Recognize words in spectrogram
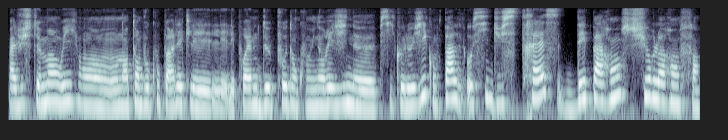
Bah justement, oui, on, on entend beaucoup parler que les, les- les problèmes de peau donc, ont une origine euh, psychologique. On parle aussi du stress des parents sur leur enfant.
